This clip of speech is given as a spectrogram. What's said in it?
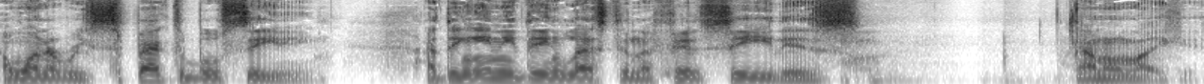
I want a respectable seeding. I think anything less than a fifth seed is, I don't like it.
